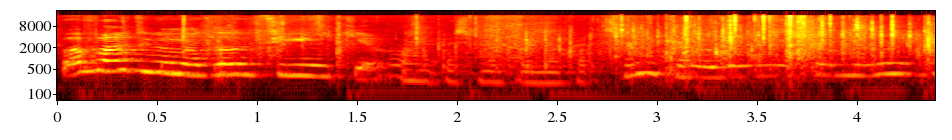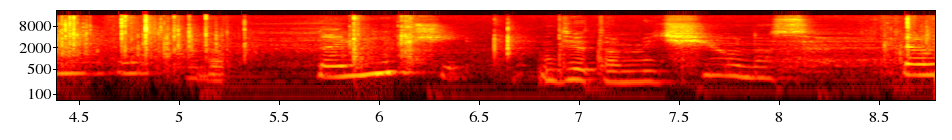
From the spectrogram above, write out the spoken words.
Посмотрю на картинке. А ну посмотри на картинки. Да. На мечи. Где там мечи у нас? Там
